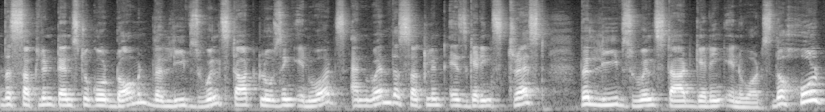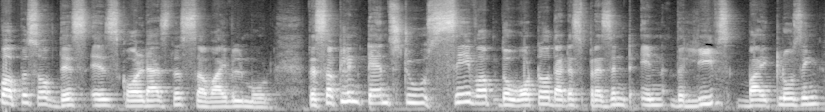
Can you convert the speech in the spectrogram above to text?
the succulent tends to go dormant, the leaves will start closing inwards. And when the succulent is getting stressed, the leaves will start getting inwards. The whole purpose of this is called as the survival mode. The succulent tends to save up the water that is present in the leaves by closing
